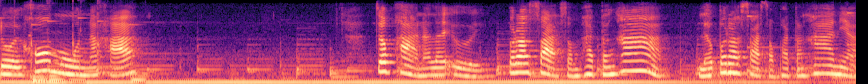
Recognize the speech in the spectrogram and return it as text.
โดยข้อมูลนะคะ จะผ่านอะไรเอ่ย ประสาทสัมผัสทั้ง 5 แล้วประสาทสัมผัสทั้ง 5 เนี่ย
